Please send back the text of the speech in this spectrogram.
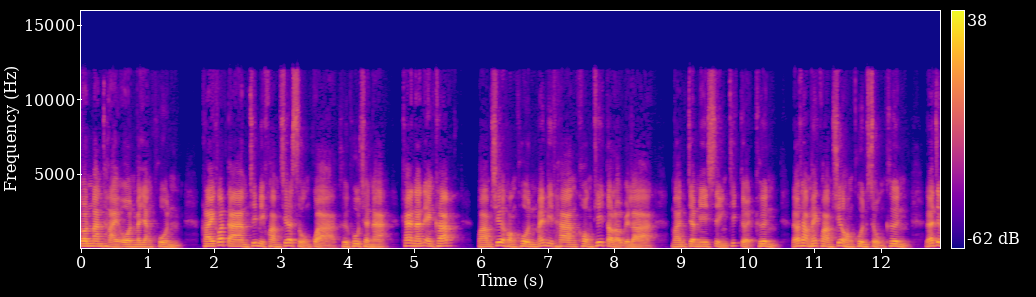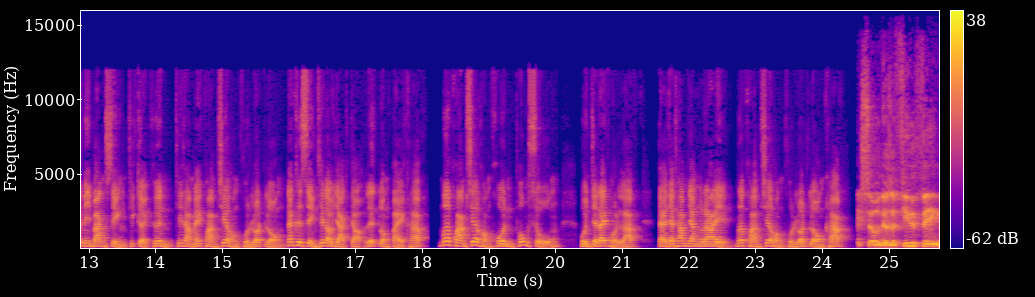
จนมันถ่ายโอนมายังคุณ ใครก็ตามที่มีความเชื่อสูงกว่า คือผู้ชนะ แค่นั้นเองครับ ความเชื่อของคุณไม่มีทางคงที่ตลอดเวลา มันจะมีสิ่งที่เกิดขึ้น แล้วทำให้ความเชื่อของคุณสูงขึ้น และจะมีบางสิ่งที่เกิดขึ้นที่ทำให้ความเชื่อของคุณลดลง นั่นคือสิ่งที่เราอยากเจาะลึกลงไปครับ เมื่อความเชื่อของคุณพุ่งสูง คุณจะได้ผลลัพธ์ แต่จะทำอย่างไรเมื่อความเชื่อของคุณลดลงครับ So there's a few things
